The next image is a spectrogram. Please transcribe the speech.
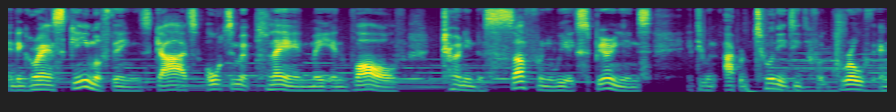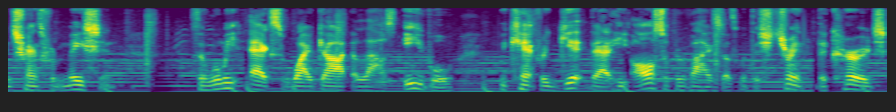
In the grand scheme of things, God's ultimate plan may involve turning the suffering we experience into an opportunity for growth and transformation. So when we ask why God allows evil, we can't forget that He also provides us with the strength, the courage,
